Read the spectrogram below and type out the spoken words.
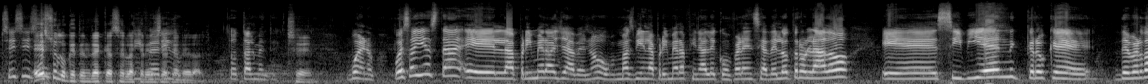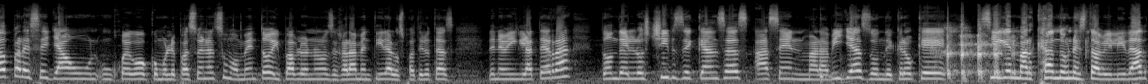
Sí, sí, sí. Eso es lo que tendría que hacer la gerencia general. Totalmente. Sí. Bueno, pues ahí está eh, la primera llave, ¿no? Más bien la primera final de conferencia. Del otro lado, eh, si bien creo que de verdad parece ya un, juego como le pasó en su momento, y Pablo no nos dejará mentir a los Patriotas de Nueva Inglaterra, donde los Chiefs de Kansas hacen maravillas, donde creo que siguen marcando una estabilidad,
